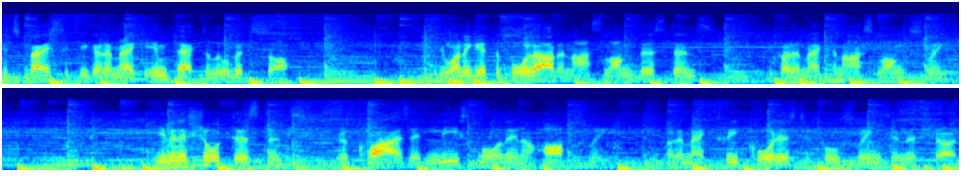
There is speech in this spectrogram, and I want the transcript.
it's basically going to make impact a little bit soft. You want to get the ball out a nice long distance, you've got to make a nice long swing. Even a short distance requires at least more than a half swing. You've got to make three quarters to full swings in this shot.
